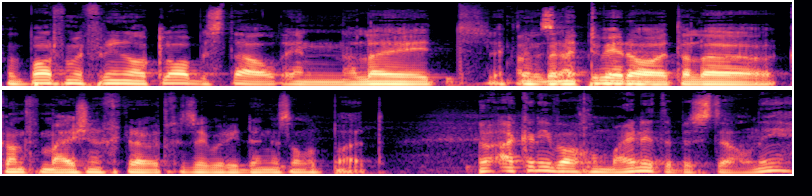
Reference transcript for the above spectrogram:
So 'n paar van my vriende al klaar bestel en hulle het ek dink is binne happy 2 dae het hulle confirmation gekry wat gesê oor die ding is al op pad. Nou ek kan nie wag om myne te bestel nie.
